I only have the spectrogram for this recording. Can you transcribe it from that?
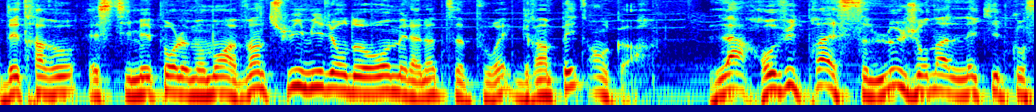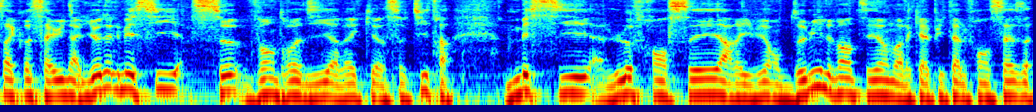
Des travaux estimés pour le moment à 28 millions d'euros, mais la note pourrait grimper encore. La revue de presse, le journal L'équipe consacre sa une à Lionel Messi ce vendredi avec ce titre Messi, le français, arrivé en 2021 dans la capitale française.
